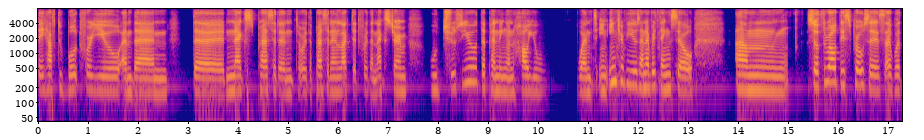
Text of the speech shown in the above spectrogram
they have to vote for you, and then the next president or the president elected for the next term would choose you depending on how you went in interviews and everything. So, um, so throughout this process, I would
